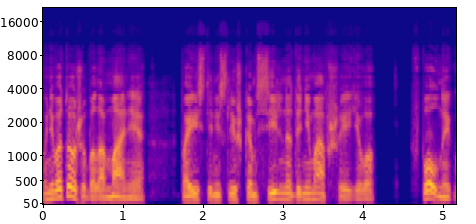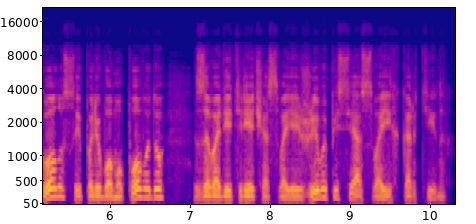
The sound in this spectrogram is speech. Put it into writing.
У него тоже была мания, поистине слишком сильно донимавшая его, в полный голос и по любому поводу заводить речь о своей живописи, о своих картинах.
